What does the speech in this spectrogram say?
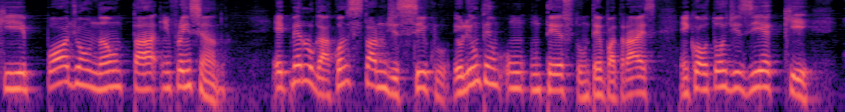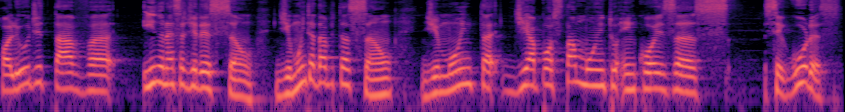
que pode ou não estar influenciando. Em primeiro lugar, quando se fala de ciclo, eu li um, um- um texto um tempo atrás em que o autor dizia que Hollywood estava indo nessa direção de muita adaptação, de muita, de apostar muito em coisas seguras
